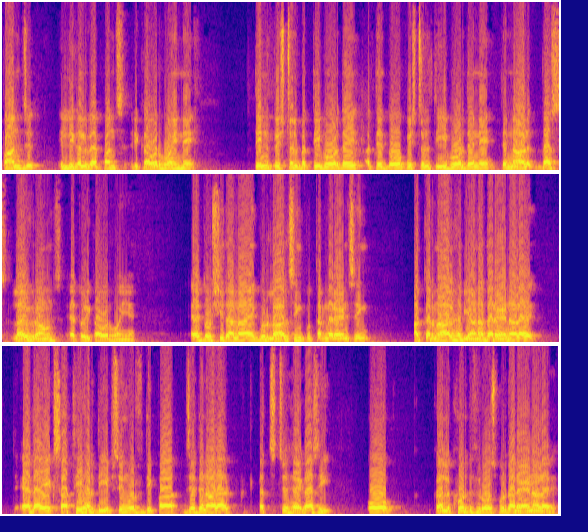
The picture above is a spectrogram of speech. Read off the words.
ਪੰਜ ਇਲੀਗਲ ਵੈਪਨਸ ਰਿਕਵਰ ਹੋਏ ਨੇ, ਤਿੰਨ ਪਿਸਟਲ 32 ਬੋਰ ਦੇ ਅਤੇ ਦੋ ਪਿਸਟਲ 30 ਬੋਰ ਦੇ ਨੇ ਤੇ ਨਾਲ 10 ਲਾਈਵ ਰਾਉਂਡਸ ਇਹ ਤੋਂ ਰਿਕਵਰ ਹੋਏ ਹੈ। ਇਹ ਦੋਸ਼ੀ ਦਾ ਨਾਮ ਹੈ ਗੁਰਲਾਲ ਸਿੰਘ ਪੁੱਤਰ ਨਰੈਣ ਸਿੰਘ ਆ ਕਰਨਾਲ ਹਰਿਆਣਾ ਦਾ ਰਹਿਣ ਵਾਲਾ ਹੈ ਤੇ ਇਹਦਾ ਇੱਕ ਸਾਥੀ ਹਰਦੀਪ ਸਿੰਘ ਉਰਫ ਦੀਪਾ, ਜਿਹਦੇ ਨਾਲ ਟੱਚ 'ਚ ਹੈਗਾ ਸੀ, ਉਹ ਕਲਖੁਰਦ ਫਿਰੋਜ਼ਪੁਰ ਦਾ ਰਹਿਣ ਵਾਲਾ ਹੈ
